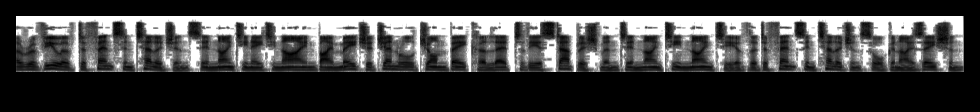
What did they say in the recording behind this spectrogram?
A review of defense intelligence in 1989 by Major General John Baker led to the establishment in 1990 of the Defense Intelligence Organization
